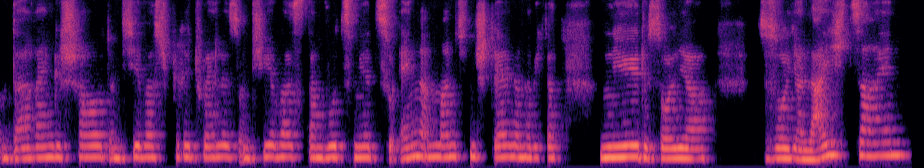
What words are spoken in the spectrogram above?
Und da reingeschaut und hier was Spirituelles und hier was. Dann wurde es mir zu eng an manchen Stellen. Dann habe ich gedacht, nee, das soll ja, das soll ja leicht sein.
